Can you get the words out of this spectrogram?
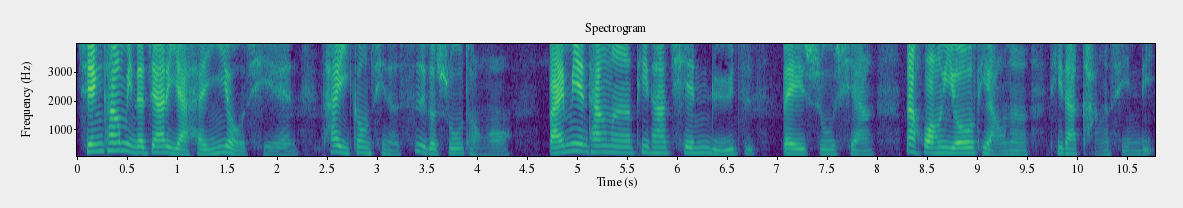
钱康明的家里啊很有钱，他一共请了四个书童哦。白面汤呢替他牵驴子、背书箱，那黄油条呢替他扛行李。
